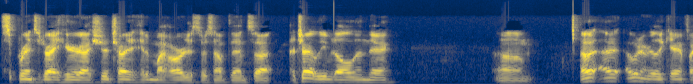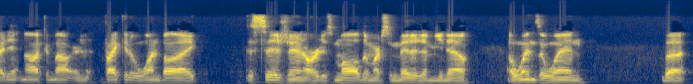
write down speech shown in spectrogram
sprinted right here. I should have tried to hit him my hardest or something. So I, I try to leave it all in there. Um, I, I, I wouldn't really care if I didn't knock him out or if I could have won by like decision or just mauled him or submitted him. You know, a win's a win. But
